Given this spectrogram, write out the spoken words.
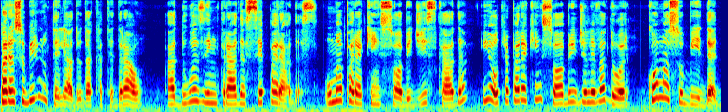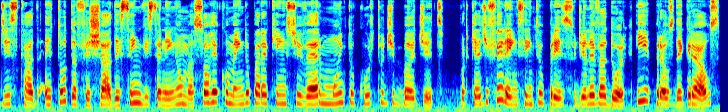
Para subir no telhado da catedral, há duas entradas separadas, uma para quem sobe de escada e outra para quem sobe de elevador. Como a subida de escada é toda fechada e sem vista nenhuma, só recomendo para quem estiver muito curto de budget, porque a diferença entre o preço de elevador e para os degraus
